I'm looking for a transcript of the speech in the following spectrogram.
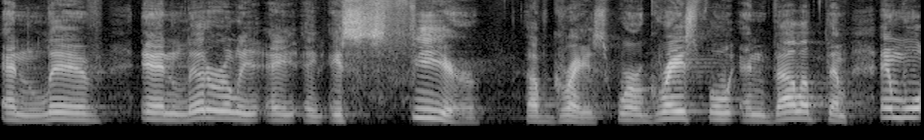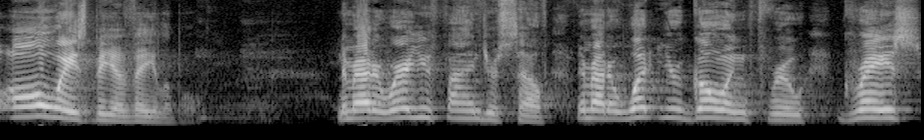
and live in literally a, a, a sphere of grace, where grace will envelop them and will always be available. No matter where you find yourself, no matter what you're going through, grace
